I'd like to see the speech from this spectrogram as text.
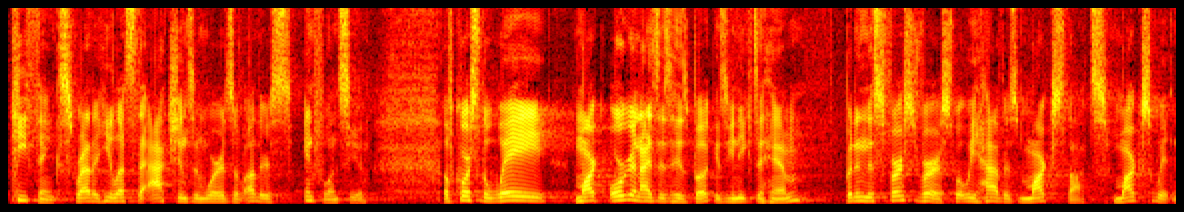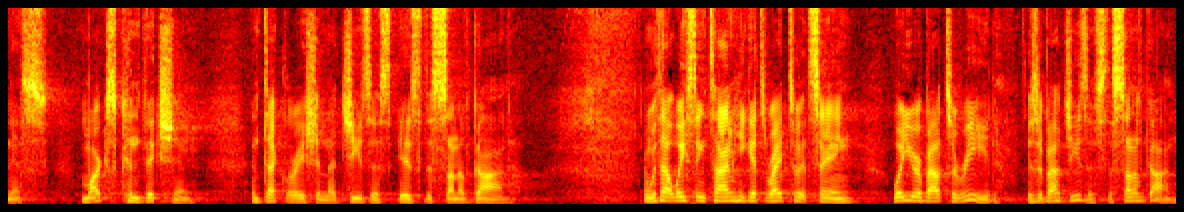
he thinks, rather, he lets the actions and words of others influence you. Of course, the way Mark organizes his book is unique to him, but in this first verse, what we have is Mark's thoughts, Mark's witness, Mark's conviction and declaration that Jesus is the Son of God. And without wasting time, he gets right to it, saying, What you're about to read is about Jesus, the Son of God.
